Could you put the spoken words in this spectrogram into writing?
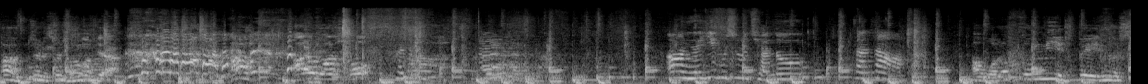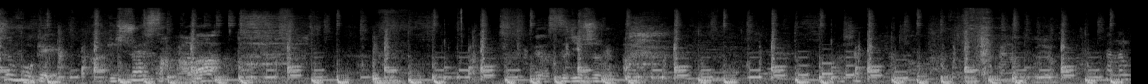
啊，这是什么东西？啊！哎我头啊，你的衣服是不是全都沾上了？啊！我的蜂蜜被那个师傅给给摔洒了。机师傅。没事，还能补救。那能？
